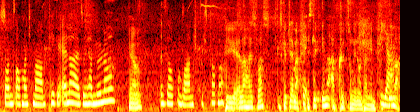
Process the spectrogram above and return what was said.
sonst auch manchmal PGLer, also Herr Müller Ja. Ist auch unser Ansprechpartner. PGLer heißt was? Es gibt ja immer, es gibt immer Abkürzungen in Unternehmen. Ja. Immer.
